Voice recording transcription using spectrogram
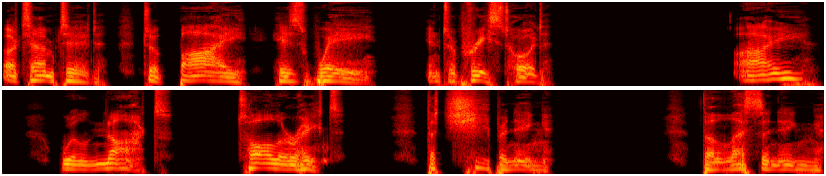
Attempted to buy his way into priesthood. I will not tolerate the cheapening, the lessening,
